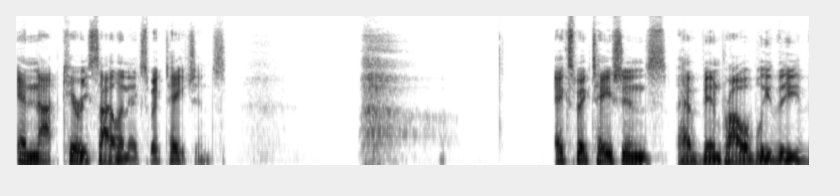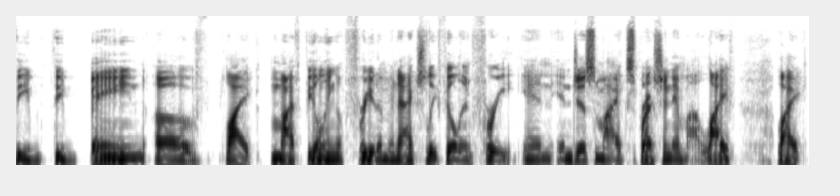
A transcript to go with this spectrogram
and not carry silent expectations. expectations have been probably the the the bane of like my feeling of freedom and actually feeling free in in just my expression in my life like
